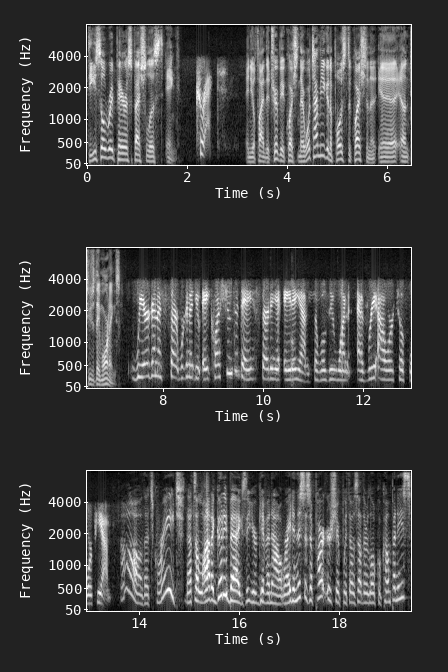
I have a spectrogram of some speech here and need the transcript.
Diesel Repair Specialist, Inc. Correct. And you'll find the trivia question there. What time are you going to post the question uh, on Tuesday mornings? We are going to start, we're going to do eight questions a day starting at 8 a.m. So we'll do one every hour till 4 p.m. Oh, that's great. That's a lot of goodie bags that you're giving out, right? And this is a partnership with those other local companies.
